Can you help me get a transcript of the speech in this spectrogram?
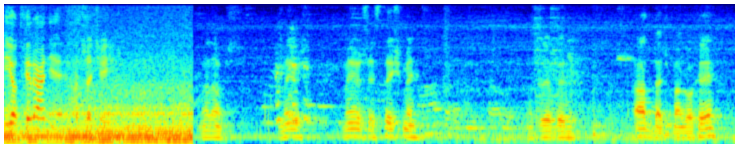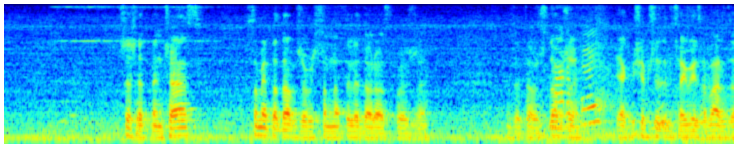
i otwieranie o trzeciej. No dobrze, my już, my już jesteśmy, żeby oddać maluchy Przyszedł ten czas. W sumie to dobrze, już są na tyle dorosłe, że, że to już dobrze. okej? Jakby się przyzwyczaiły za bardzo,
